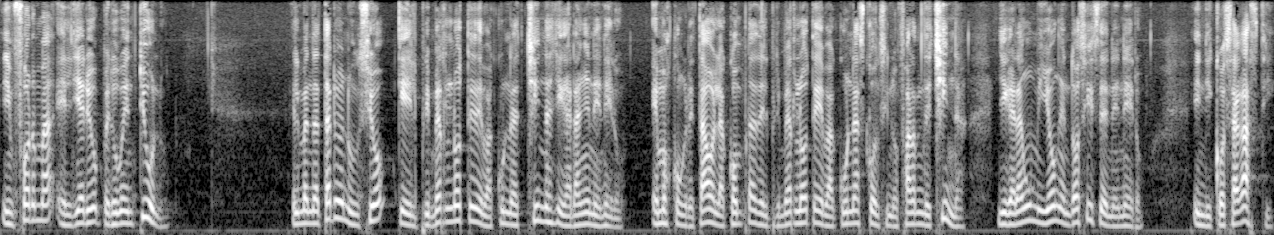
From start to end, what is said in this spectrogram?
informa el diario Perú 21. El mandatario anunció que el primer lote de vacunas chinas llegarán en enero. Hemos concretado la compra del primer lote de vacunas con Sinopharm de China. Llegarán un millón en dosis en enero indicó Sagasti.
